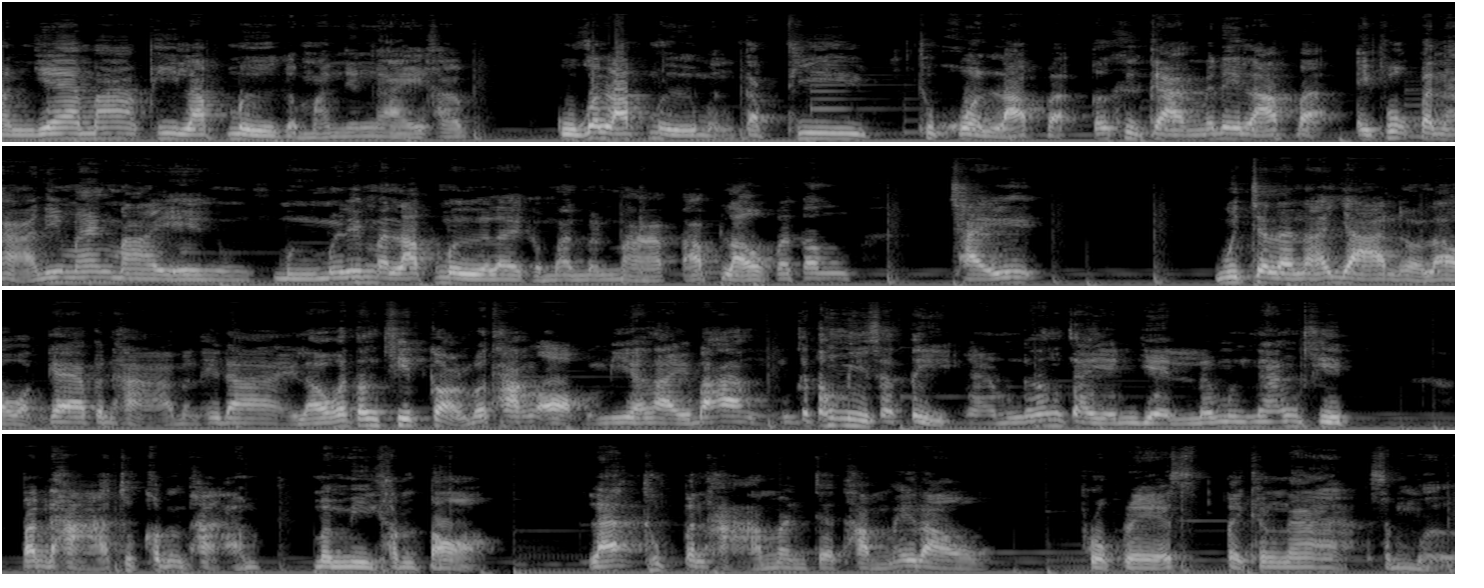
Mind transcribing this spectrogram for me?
มันแย่มากพี่รับมือกับมันยังไงครับ กูก็รับมือเหมือนกับที่ทุกคนรับอะ่ะ ก็คือการไม่ได้รับอะ่ะไอ้พวกปัญหานี่แม่งมาเอง มึงไม่ได้มารับมืออะไรกับมันมันมาปั๊บเราก็ต้อง ใช้วิจารณญาณของเราอะแก้ปัญหามันให้ได้ เราก็ต้องคิดก่อนว่าทางออกมีอะไรบ้างมึงก็ต้องมีสติไงมึงก็ต้องใจเย็นๆ แล้วมึงนั่งคิด ปัญหาทุกคำถามมันมีคำตอบ และทุกปัญหามันจะทำให้เรา progress ไปข้างหน้าเสมอ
